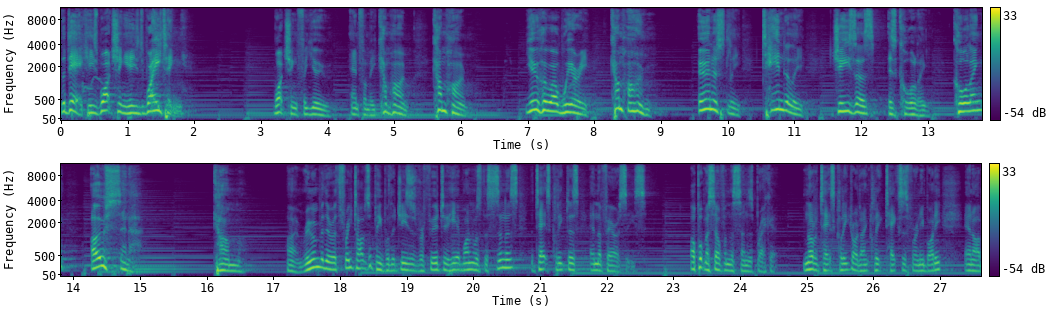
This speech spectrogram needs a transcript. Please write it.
the deck. He's watching, he's waiting. Watching for you and for me. Come home. Come home. You who are weary, come home. Earnestly, tenderly, Jesus is calling, calling, O sinner, come home. Remember, there were three types of people that Jesus referred to here. One was the sinners, the tax collectors, and the Pharisees. I'll put myself in the sinners bracket. I'm not a tax collector, I don't collect taxes for anybody, and I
